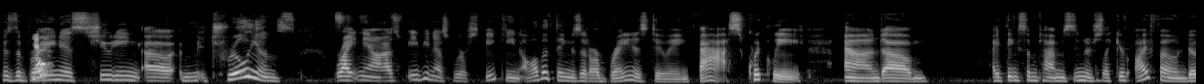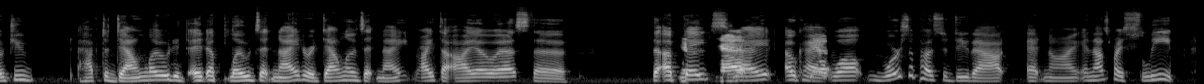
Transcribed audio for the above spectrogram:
because the brain yeah. is shooting uh, trillions right now as even as we're speaking all the things that our brain is doing fast quickly and um, i think sometimes you know just like your iphone don't you have to download it, it uploads at night or it downloads at night right the ios the the updates yeah. right okay yeah. well we're supposed to do that at night and that's why sleep i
